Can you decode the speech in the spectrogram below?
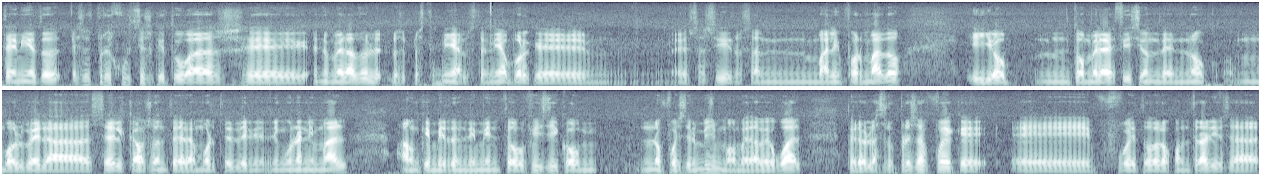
tenía todos esos prejuicios que tú has eh, enumerado, los, tenía, los tenía porque mm, es así, nos han mal informado y yo mm, tomé la decisión de no volver a ser el causante de la muerte de ningún animal, aunque mi rendimiento físico no fuese el mismo, me daba igual, pero la sorpresa fue que eh, fue todo lo contrario, o sea,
